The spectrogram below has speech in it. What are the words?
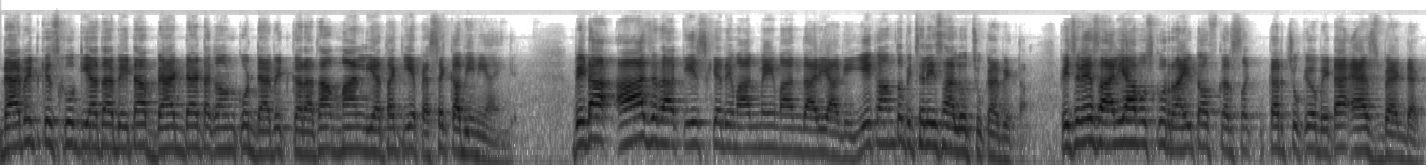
डेबिट किसको किया था? बेटा बैड डेट अकाउंट को डेबिट करा था। मान लिया था कि ये पैसे कभी नहीं आएँगे। बेटा, आज राकेश के दिमाग में ईमानदारी आ गई। ये काम तो पिछले ही साल हो चुका है बेटा। पिछले साल ही आप उसको राइट ऑफ़ कर सक, कर चुके हो बेटा एज बैड डेट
